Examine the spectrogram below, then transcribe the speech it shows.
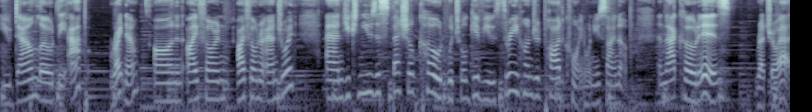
you download the app right now on an iPhone, iPhone or Android, and you can use a special code which will give you 300 Podcoin when you sign up, and that code is RetroAd.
